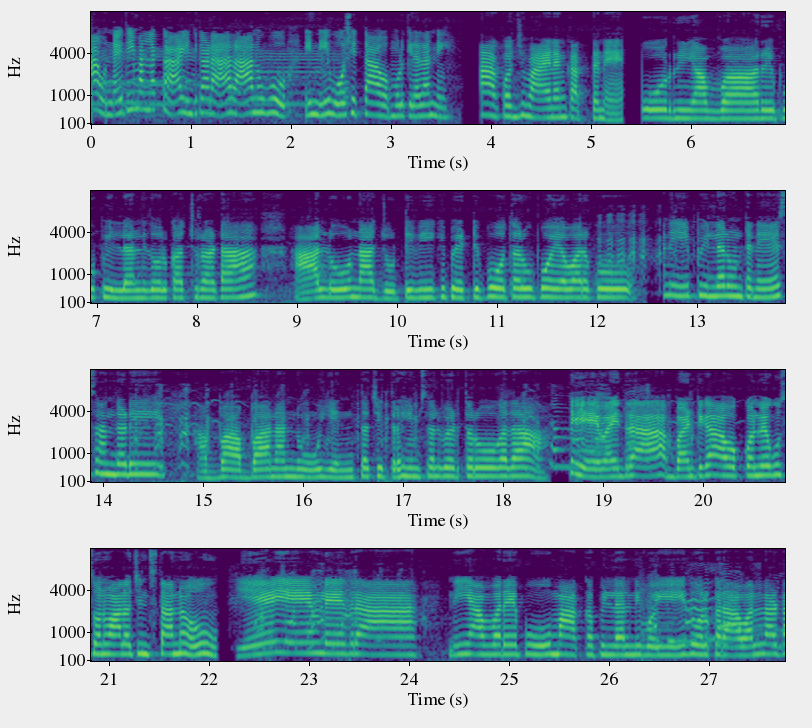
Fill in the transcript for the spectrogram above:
ఆ ఉన్నది మళ్ళక్క ఇంటికాడ రా నువ్వు. ఇన్ని పోసిస్తావు మూడు కిలోలన్నీ ఆ కొంచెం ఆయనకి అత్తనే ఓర్ని అవ్వ రేపు పిల్లల్ని తోలుకొచ్చురట వాళ్ళు నా జుట్టు వీకి పెట్టిపోతారు పోయే వరకు. అని పిల్లలు ఉంటేనే సందడి. అబ్బా అబ్బా నన్ను ఎంత చిత్రహింసలు పెడతారో కదా ఏమైందిరా? బంటిగా ఒక్కొని కూర్చొని ఆలోచిస్తాను ఏ ఏం లేదురా. నీ అవ్వ రేపు మా అక్క పిల్లల్ని పోయి దోలుక రావాలట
